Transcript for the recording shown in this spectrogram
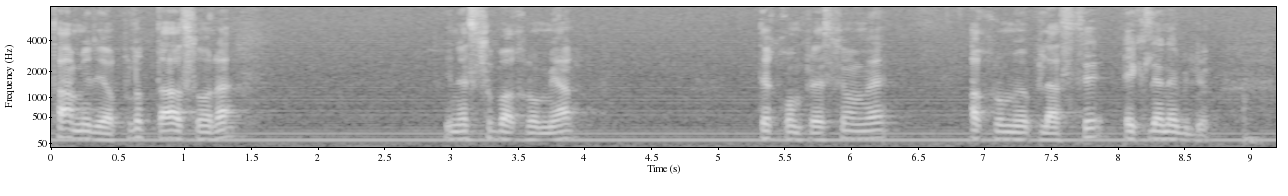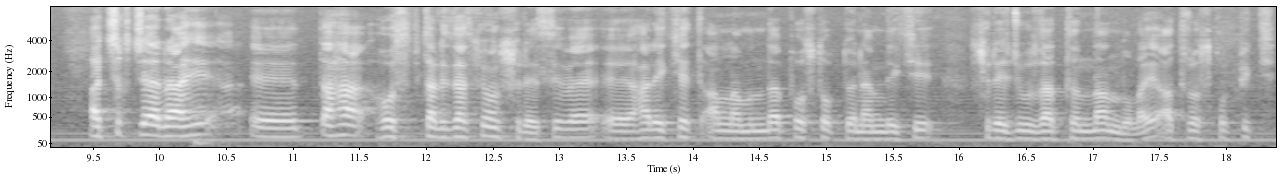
tamir yapılıp daha sonra yine subakromiyal dekompresyon ve akromiyoplasti eklenebiliyor. Açık cerrahi e, daha hospitalizasyon süresi ve e, hareket anlamında postop dönemdeki süreci uzattığından dolayı atroskopik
